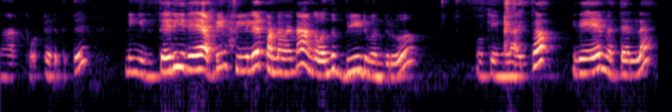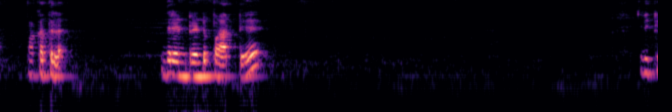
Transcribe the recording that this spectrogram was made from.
நாட் போட்டு எடுத்துட்டு நீங்கள் இது தெரியுதே அப்படின்னு ஃபீலே பண்ண வேண்டாம். அங்கே வந்து பீடு வந்துடும் ஓகேங்களா? இப்போ இதே மெத்தடில் பக்கத்தில் இந்த ரெண்டு ரெண்டு பார்ட்டு இதுக்கு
